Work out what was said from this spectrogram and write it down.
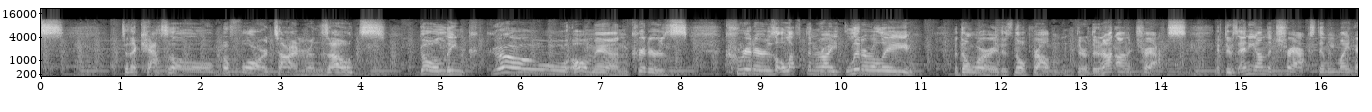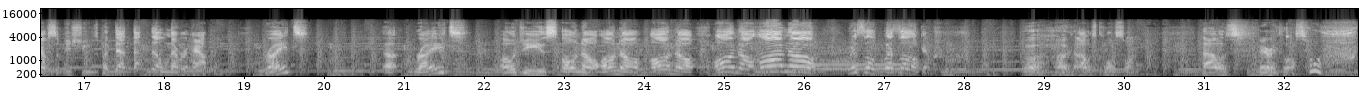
to the castle before time runs out. Go, Link, go! Oh man, critters. Critters left and right, literally. But don't worry, there's no problem. They're, they're not on the tracks. If there's any on the tracks, then we might have some issues, but that, that, that'll never happen. Right? Uh, right? Oh jeez. Oh no, oh no, oh no, oh no, oh no! Whistle, whistle, okay. Oh, that was close one. That was very close. Alright,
